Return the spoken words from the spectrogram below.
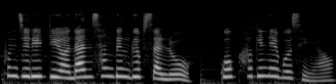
품질이 뛰어난 상등급 쌀로 꼭 확인해보세요.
